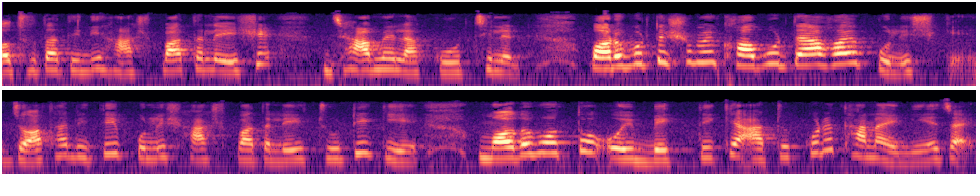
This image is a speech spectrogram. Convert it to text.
অযথা তিনি হাসপাতালে এসে ঝামেলা করছিলেন। পরবর্তী সময় খবর দেওয়া হয় পুলিশকে। যথারীতি পুলিশ হাসপাতালে ছুটে গিয়ে মদমত্ত ওই ব্যক্তিকে আটক করে থানায় নিয়ে যায়।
